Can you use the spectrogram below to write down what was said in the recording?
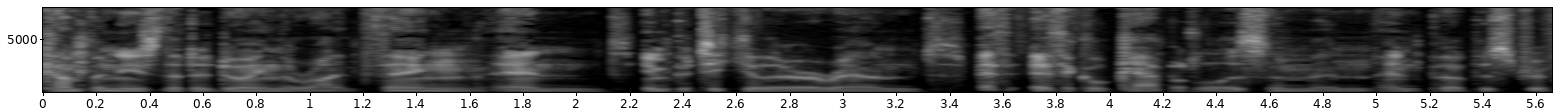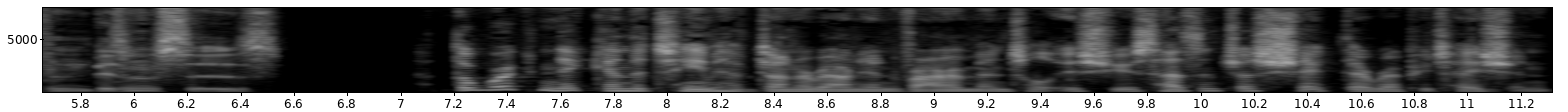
companies that are doing the right thing, and in particular around eth- ethical capitalism and, and purpose driven businesses. The work Nick and the team have done around environmental issues hasn't just shaped their reputation,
